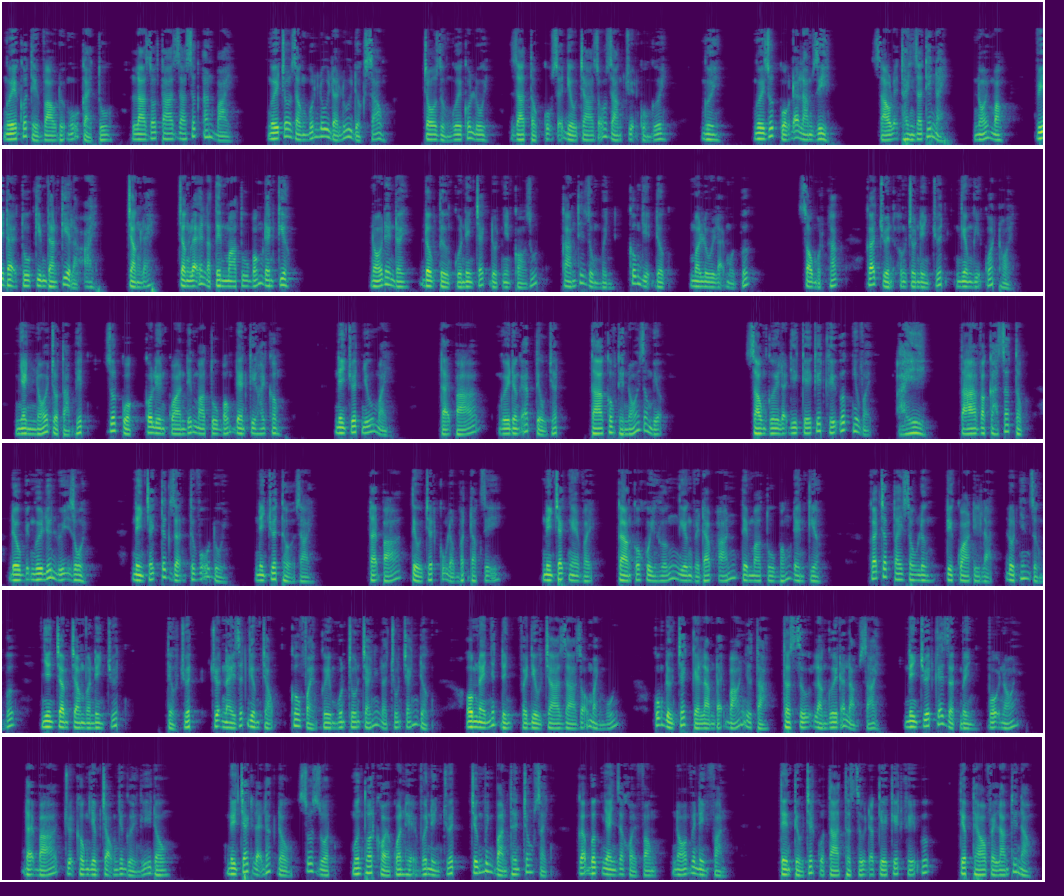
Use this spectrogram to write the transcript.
Người có thể vào đội ngũ cải tu Là do ta ra sức an bài. Người cho rằng muốn lui là lui được sao? Cho dù ngươi có lui, Gia tộc cũng sẽ điều tra rõ ràng chuyện của ngươi. Ngươi Ngươi rốt cuộc đã làm gì? Sao lại thành ra thế này? Nói mau, Vị đại tu kim đàn kia là ai? Chẳng lẽ Chẳng lẽ là tên ma tu bóng đen kia? Nói đến đây Đầu tử của Ninh Trách đột nhiên cò rút, Cảm thấy dùng mình Không nhịn được Mà lùi lại một bước. Sau một khắc, Gã truyền âm cho Ninh Chuyết Nghiêm nghị quát hỏi, Nhanh nói cho ta biết, Rốt cuộc có liên quan đến ma tu bóng đen kia hay không? Ninh Chuyết nhíu mày, Đại bá, Người đừng ép tiểu chất, Ta không thể nói ra miệng. Sao người lại đi kế kết khí ước như vậy? Ấy Ta và cả gia tộc Đều bị người liên lụy rồi. Ninh trách tức giận tới vỗ đùi Ninh chuyết thở dài. Đại bá, tiểu chất cũng là bất đắc dĩ. Ninh trách nghe vậy, Càng có khuynh hướng nghiêng về đáp án Tên ma tu bóng đen kia. Gã chắp tay sau lưng, Đi qua đi lại, Đột nhiên dừng bước, Nhìn chăm chăm vào Ninh Chuyết. Tiểu Chuyết, Chuyện này rất nghiêm trọng, Không phải người muốn trốn tránh là trốn tránh được. Hôm nay nhất định phải điều tra ra rõ mảnh mối. Cũng đừng trách kẻ làm đại bá như ta, Thật sự là ngươi đã làm sai. Ninh Chuyết cái giật mình, Vội nói. Đại bá, chuyện không nghiêm trọng như người nghĩ đâu. Ninh Trách lại lắc đầu Suốt ruột, Muốn thoát khỏi quan hệ với Ninh Chuyết Chứng minh bản thân trong sạch. Gã bước nhanh ra khỏi phòng, Nói với Ninh Phản. Tên tiểu chất của ta thật sự đã ký kết khế ước, Tiếp theo phải làm thế nào?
